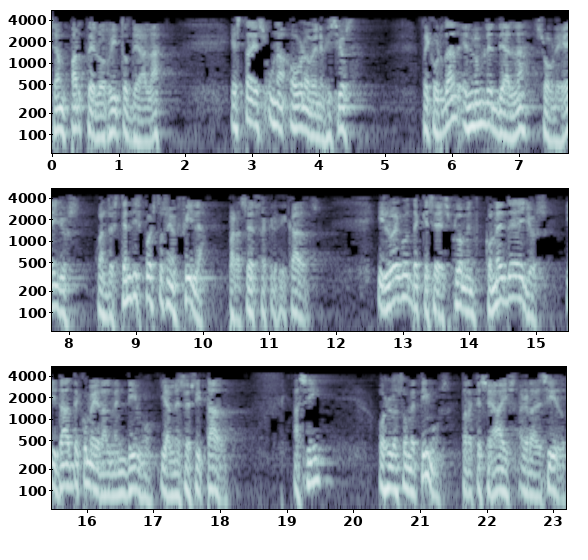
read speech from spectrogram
sean parte de los ritos de Alá. Esta es una obra beneficiosa. Recordad el nombre de Alá sobre ellos cuando estén dispuestos en fila para ser sacrificados. Y luego de que se desplomen, comed de ellos y dad de comer al mendigo y al necesitado. Así os lo sometimos para que seáis agradecidos.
